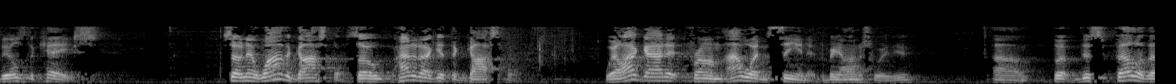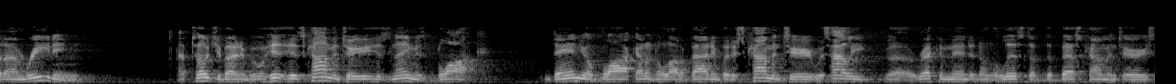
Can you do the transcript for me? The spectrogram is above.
builds the case. So now, why the gospel? So, how did I get the gospel? Well, I got it from, I wasn't seeing it, to be honest with you. Um, but this fellow that I'm reading, I've told you about him his commentary, his name is Block. Daniel Block, I don't know a lot about him, but his commentary was highly uh, recommended on the list of the best commentaries.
